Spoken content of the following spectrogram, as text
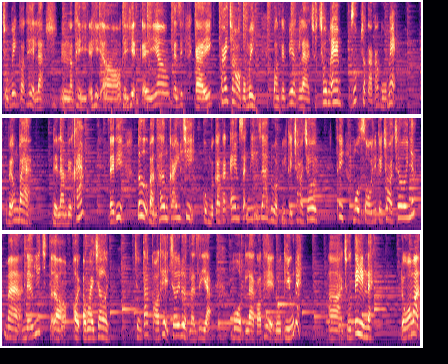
chúng mình có thể là uh, thể hiện uh, thể hiện cái uh, cái gì cái vai trò của mình bằng cái việc là trông em giúp cho cả các bố mẹ với ông bà để làm việc khác đấy thì tự bản thân các anh chị cùng với các các em sẽ nghĩ ra được những cái trò chơi. Thì một số những cái trò chơi nhé mà nếu như ờ, ở, ở ngoài trời chúng ta có thể chơi được là gì ạ? Một là có thể đồ cứu này à, trốn tìm này đúng không ạ?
